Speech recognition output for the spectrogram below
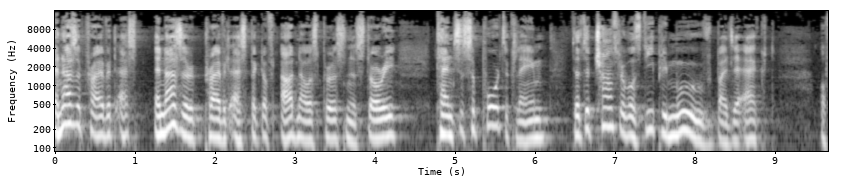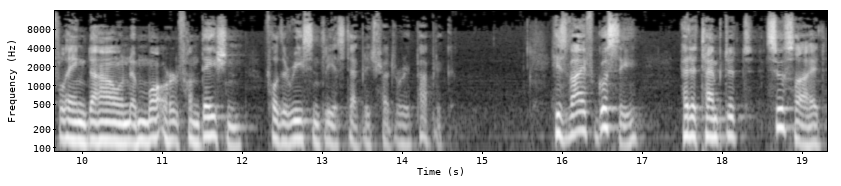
Another private, as- another private aspect of Adenauer's personal story tends to support the claim that the Chancellor was deeply moved by the act of laying down a moral foundation for the recently established Federal Republic. His wife Gussie had attempted suicide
